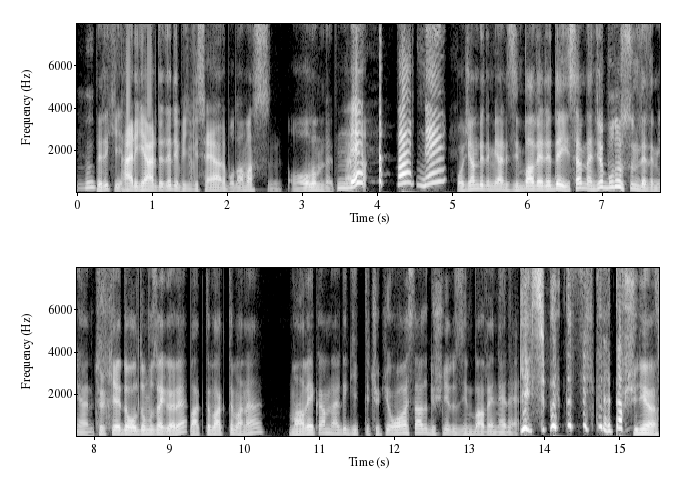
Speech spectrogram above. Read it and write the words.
Hı hı. Dedi ki her yerde dedi bilgisayar bulamazsın. Oğlum dedi. Ne? Ne? Hocam dedim yani Zimbabwe'de değilsen bence bulursun dedim yani. Türkiye'de olduğumuza göre. Baktı baktı bana. Mavi ekran nerede gitti. Çünkü o esnada düşünüyordu Zimbabwe nere? Geçmedi filtreden. Düşünüyor.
